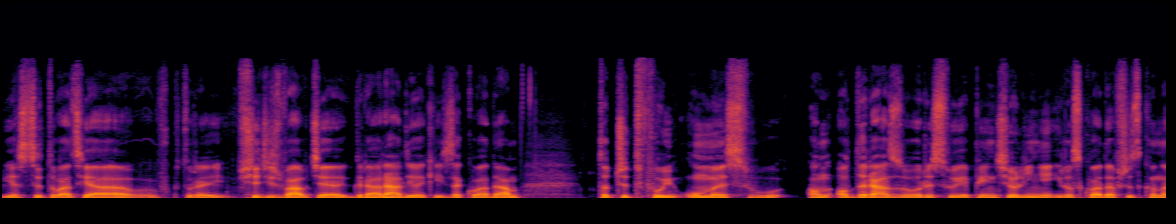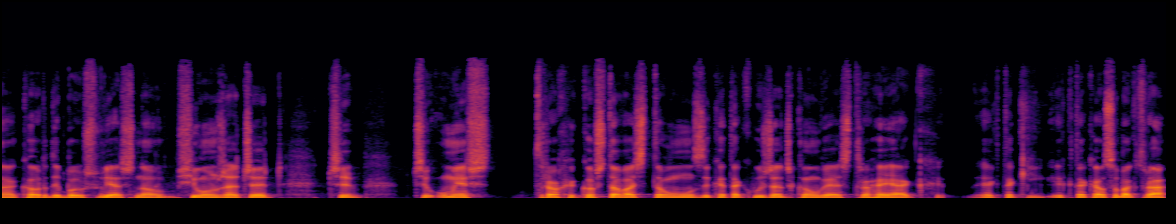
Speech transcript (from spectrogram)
jest sytuacja, w której siedzisz w aucie, gra Mhm. radio jakieś zakładam, to czy twój umysł, on od razu rysuje pięciolinię i rozkłada wszystko na akordy, bo już wiesz, no siłą rzeczy, czy, czy umiesz trochę kosztować tą muzykę tak łyżeczką, wiesz, trochę jak, jak, taki, jak taka osoba, która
